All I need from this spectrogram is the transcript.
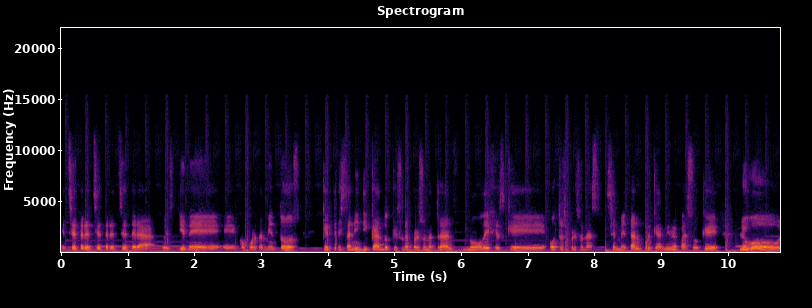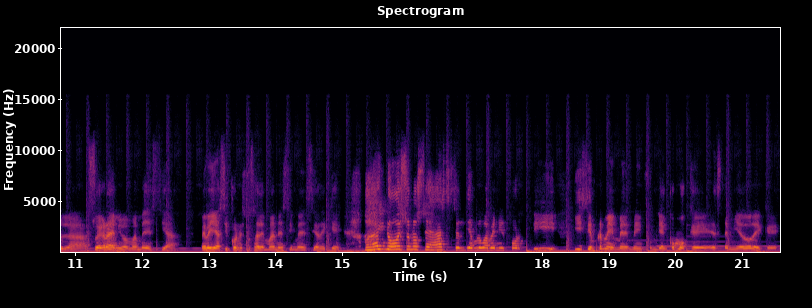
etcétera, etcétera, etcétera, pues tiene eh, comportamientos que te están indicando que es una persona trans, no dejes que otras personas se metan, porque a mí me pasó que luego la suegra de mi mamá me decía, me veía así con estos ademanes y me decía de que, ay, no, eso no se hace, el diablo va a venir por ti. Y siempre me, me, infundían como que este miedo de que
